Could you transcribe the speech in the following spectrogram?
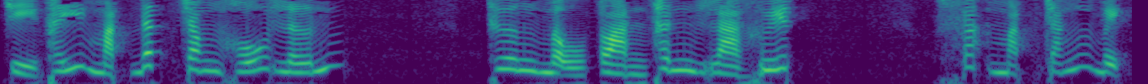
chỉ thấy mặt đất trong hố lớn, thương mậu toàn thân là huyết, sắc mặt trắng bịch,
